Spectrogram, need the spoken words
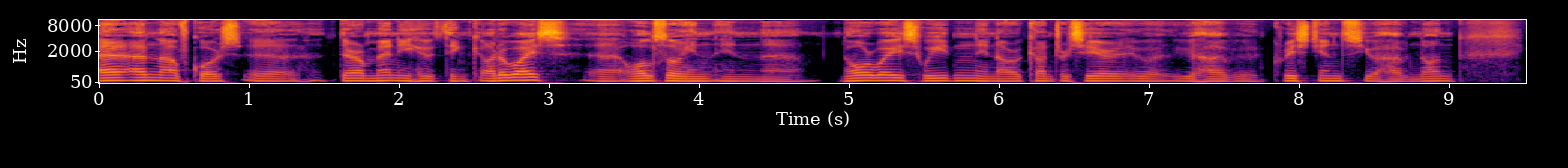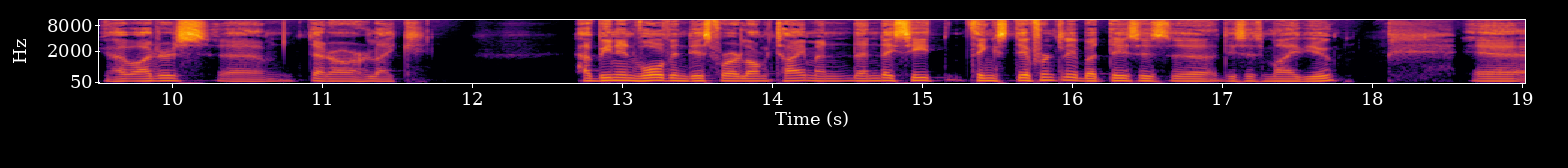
And, and of course, uh, there are many who think otherwise. Uh, also in in uh, Norway, Sweden, in our countries here, you, have Christians, you have non, you have others um, that are like have been involved in this for a long time, and then they see things differently. But this is uh, this is my view. Uh,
